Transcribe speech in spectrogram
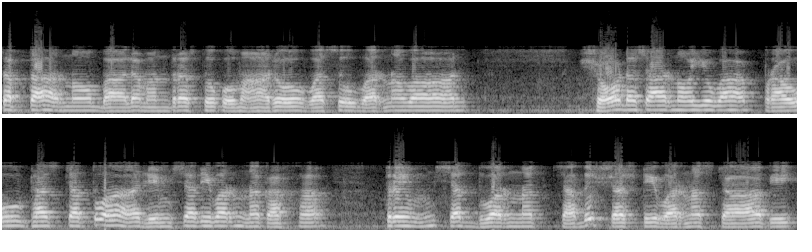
सप्तार्णो बालमन्त्रस्तु कुमारो वसुवर्णवान्। षोडशार्णो युवा प्रौढश्चत्वारिंशतिवर्णकः त्रिंशद्वर्णचतुष्षष्टिवर्णश्चापि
